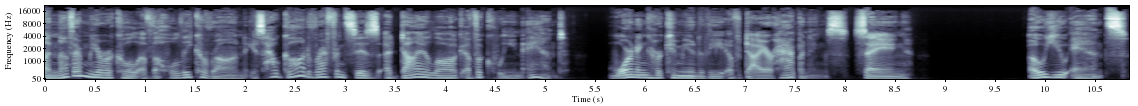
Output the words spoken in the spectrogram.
Another miracle of the Holy Quran is how God references a dialogue of a queen ant, warning her community of dire happenings, saying, O you ants,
